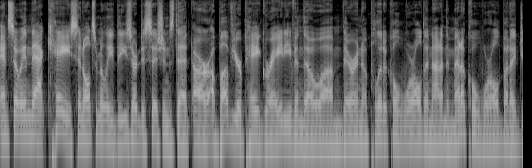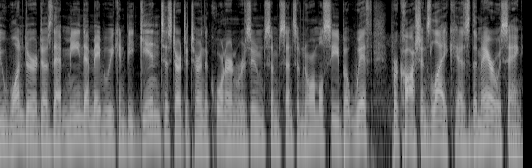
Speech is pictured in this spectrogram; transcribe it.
And so, in that case, and ultimately, these are decisions that are above your pay grade, even though um, they're in a political world and not in the medical world. But I do wonder does that mean that maybe we can begin to start to turn the corner and resume some sense of normalcy, but with precautions like, as the mayor was saying,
